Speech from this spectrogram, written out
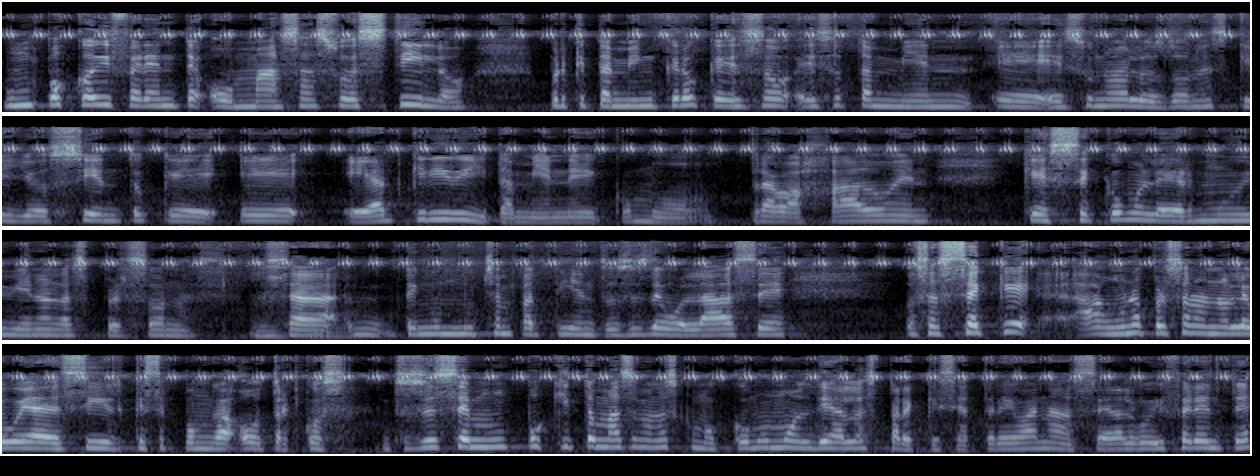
un poco diferente o más a su estilo, porque también creo que eso, eso también eh, es uno de los dones que yo siento que he, adquirido y también he como trabajado en que sé cómo leer muy bien a las personas. O sea, tengo mucha empatía, entonces de volada sé o sea, sé que a una persona no le voy a decir que se ponga otra cosa. Entonces sé un poquito más o menos como cómo moldearlas para que se atrevan a hacer algo diferente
